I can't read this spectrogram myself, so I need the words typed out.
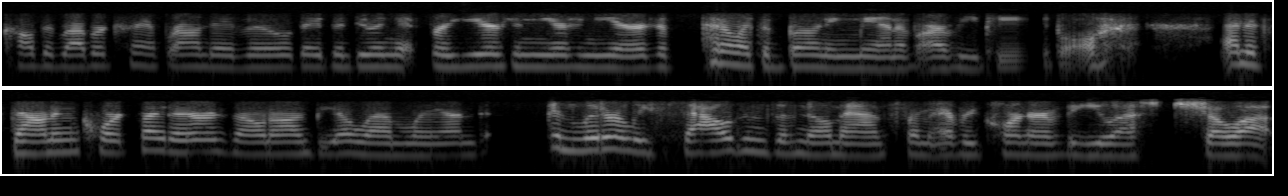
called the Rubber Tramp Rendezvous. They've been doing it for years and years and years. It's kind of like the Burning Man of RV people. and it's down in Quartzsite, Arizona on BLM land. And literally thousands of nomads from every corner of the U.S. show up.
